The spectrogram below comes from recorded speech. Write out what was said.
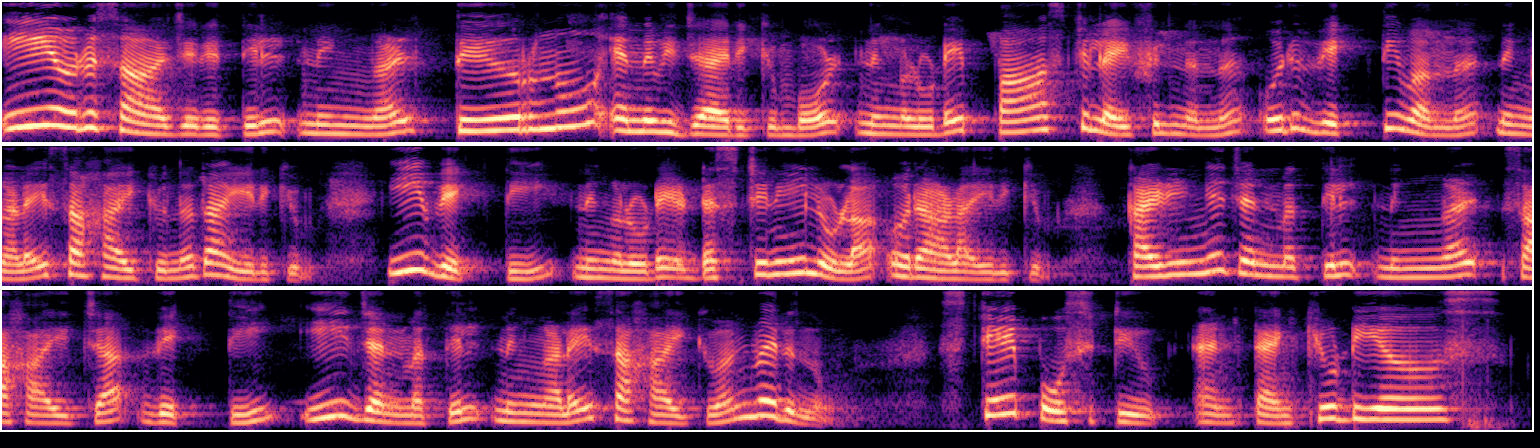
ഈ ഒരു സാഹചര്യത്തിൽ നിങ്ങൾ തീർന്നു എന്ന് വിചാരിക്കുമ്പോൾ നിങ്ങളുടെ പാസ്റ്റ് ലൈഫിൽ നിന്ന് ഒരു വ്യക്തി വന്ന് നിങ്ങളെ സഹായിക്കുന്നതായിരിക്കും. ഈ വ്യക്തി നിങ്ങളുടെ ഡെസ്റ്റിനിയിലുള്ള ഒരാളായിരിക്കും. കഴിഞ്ഞ ജന്മത്തിൽ നിങ്ങൾ സഹായിച്ച വ്യക്തി ഈ ജന്മത്തിൽ നിങ്ങളെ സഹായിക്കുവാൻ വരുന്നു. Stay positive and thank you dears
